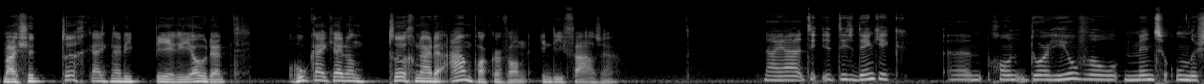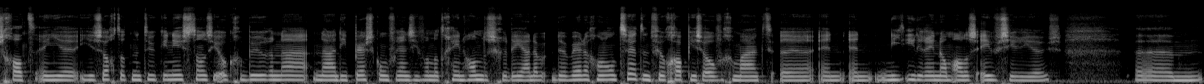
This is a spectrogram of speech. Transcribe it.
Maar als je terugkijkt naar die periode, hoe kijk jij dan terug naar de aanpak ervan in die fase? Nou ja, het, het is denk ik um, gewoon door heel veel mensen onderschat. En je, je zag dat natuurlijk in eerste instantie ook gebeuren na, na die persconferentie van dat geen handen schudden. Ja, er, er werden gewoon ontzettend veel grapjes over gemaakt. Uh, en, en niet iedereen nam alles even serieus. Um,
